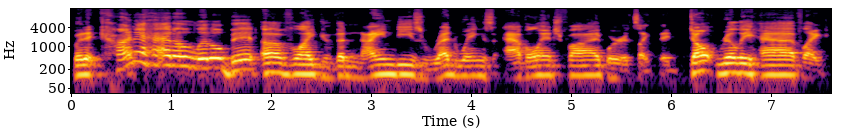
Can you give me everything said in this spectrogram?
but it kind of had a little bit of like the 90s Red Wings Avalanche vibe where it's like they don't really have like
